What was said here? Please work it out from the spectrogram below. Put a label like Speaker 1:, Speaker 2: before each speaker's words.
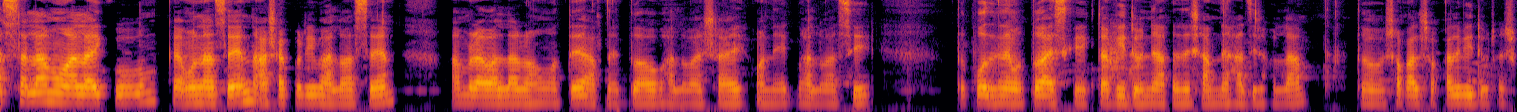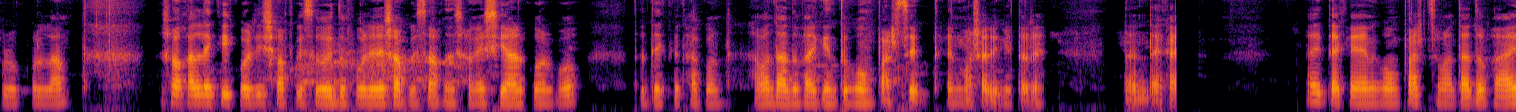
Speaker 1: আসসালামু আলাইকুম। কেমন আছেন? আশা করি ভালো আছেন। আমরা আল্লাহর রহমতে আপনার দোয়া ও ভালোবাসায় অনেক ভালো আছি। তো প্রতিদিনের মতো আজকে একটা ভিডিও নিয়ে আপনাদের সামনে হাজির হলাম। তো সকাল সকাল ভিডিওটা শুরু করলাম। সকালে কি করি? সব কিছু ওই দুপুরে সব কিছু আপনাদের সঙ্গে শেয়ার করব। তো দেখতে থাকুন, আমার দাদু ভাই কিন্তু ঘুম পাড়ছে, দেখেন মশারির ভিতরে। দেখায় এই দেখেন, ঘুম পাচ্ছে আমার দাদু ভাই।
